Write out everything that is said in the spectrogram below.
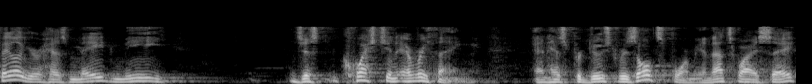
failure has made me just question everything and has produced results for me. And that's why I say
